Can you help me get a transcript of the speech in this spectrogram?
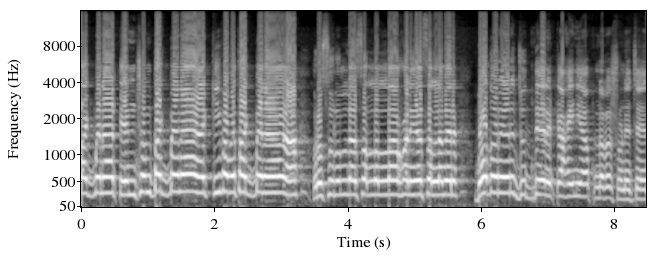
থাকবে না, টেনশন থাকবে না, কীভাবে থাকবে না? রসুল্লাহ সাল্লাহ সাল্লামের বদরের যুদ্ধের কাহিনী আপনারা শুনেছেন,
